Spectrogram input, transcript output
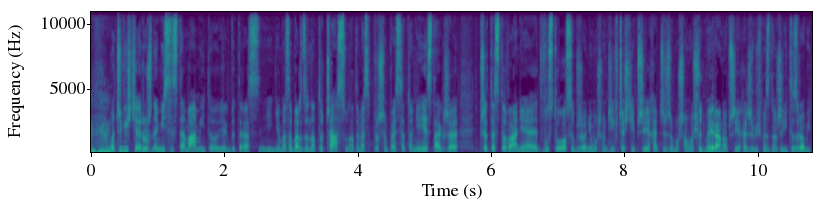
Mhm. Oczywiście różnymi systemami, to jakby teraz nie, ma za bardzo na to czasu, natomiast proszę Państwa, to nie jest tak, że przetestowanie 200 osób, że oni muszą dzień wcześniej przyjechać, czy że muszą o 7 rano przyjechać, żebyśmy zdążyli to zrobić.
